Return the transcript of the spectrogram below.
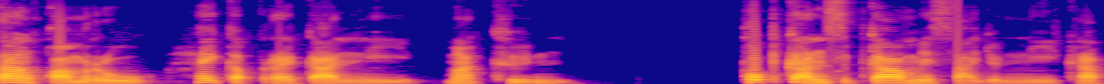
สร้างความรู้ให้กับรายการนี้มากขึ้น พบกัน 19 เมษายนนี้ครับ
